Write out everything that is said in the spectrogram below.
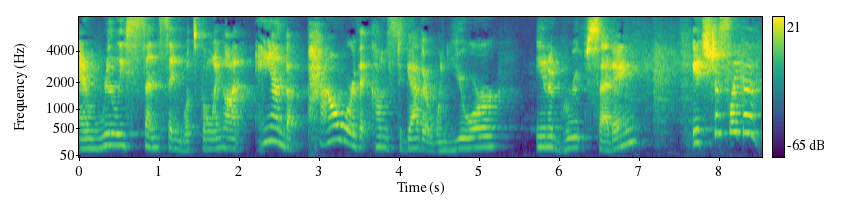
and really sensing what's going on and the power that comes together when you're in a group setting it's just like a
